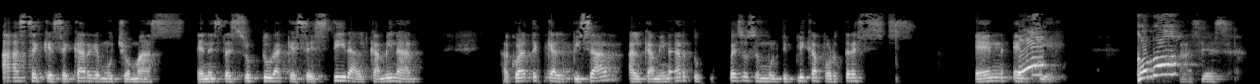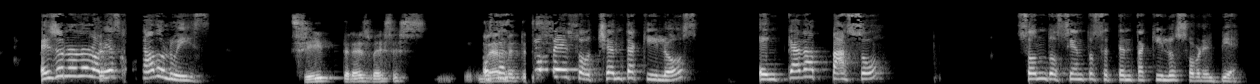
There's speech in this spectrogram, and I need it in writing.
hace que se cargue mucho más en esta estructura que se estira al caminar. Acuérdate que al pisar, al caminar, tu peso se multiplica por tres en el ¿Eh? pie. ¿Cómo? Así es. Eso no nos lo habías contado, Luis. Sí, tres veces. O Realmente sea, si yo peso 80 kilos, en cada paso son 270 kilos sobre el pie.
